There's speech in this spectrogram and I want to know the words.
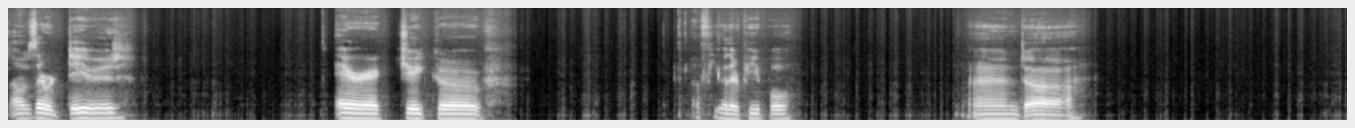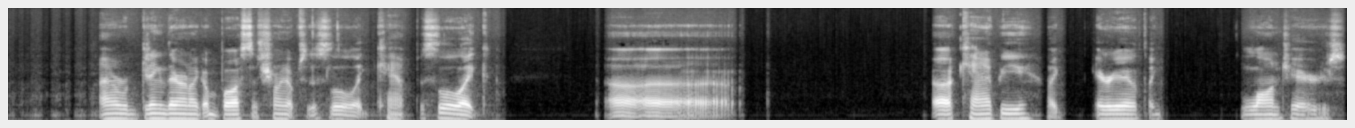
I was there with David, Eric, Jacob, a few other people, and uh. I remember getting there on like a bus and showing up to this little like camp, this little like uh uh canopy like area with like lawn chairs.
